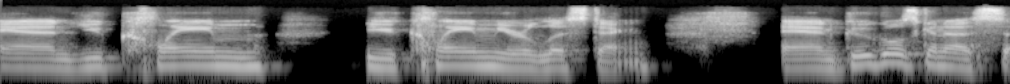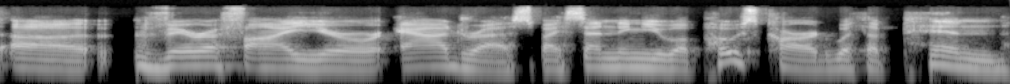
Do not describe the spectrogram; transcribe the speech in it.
and you claim you claim your listing. And Google's going to uh, verify your address by sending you a postcard with a pin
